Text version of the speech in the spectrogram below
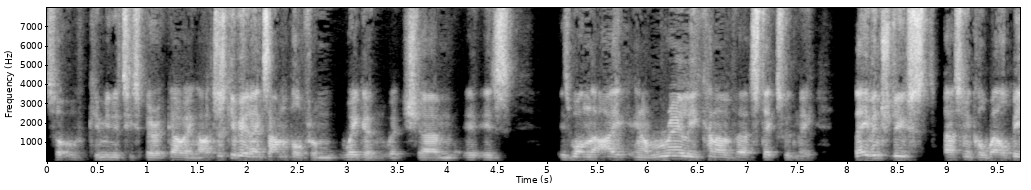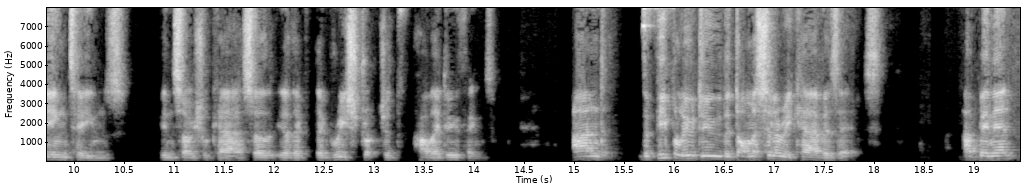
sort of community spirit going i'll just give you an example from wigan which um, is is one that i you know really kind of uh, sticks with me they've introduced uh, something called well-being teams in social care. So you know, they've, they've restructured how they do things. And the people who do the domiciliary care visits have been in,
